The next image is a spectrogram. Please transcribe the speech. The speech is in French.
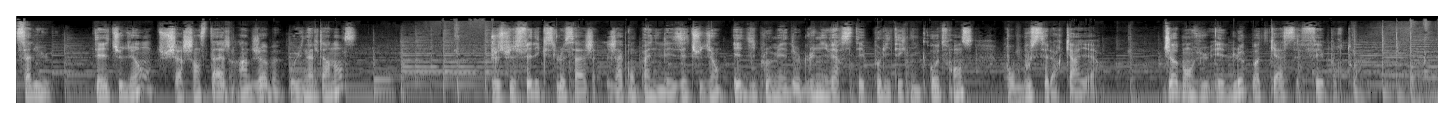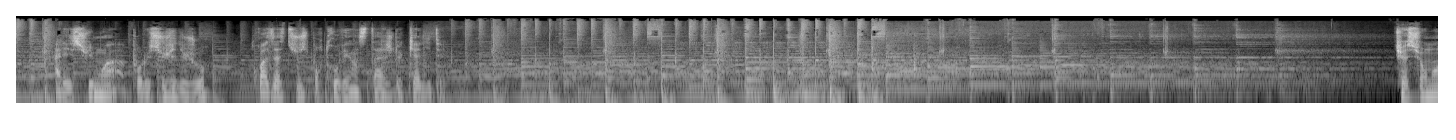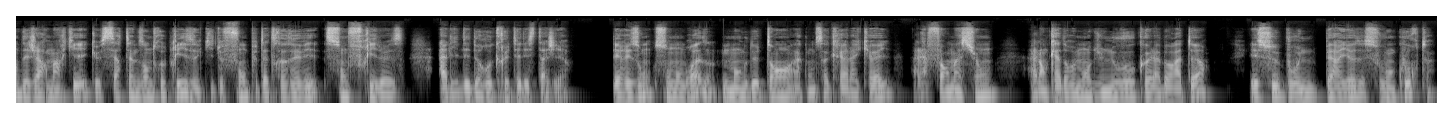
Salut, t'es étudiant, tu cherches un stage, un job ou une alternance? Je suis Félix Lesage, j'accompagne les étudiants et diplômés de l'Université Polytechnique Hauts-de-France pour booster leur carrière. Job en vue est le podcast fait pour toi. Allez, suis-moi pour le sujet du jour, trois astuces pour trouver un stage de qualité. Tu as sûrement déjà remarqué que certaines entreprises qui te font peut-être rêver sont frileuses à l'idée de recruter des stagiaires. Les raisons sont nombreuses, manque de temps à consacrer à l'accueil, à la formation, à l'encadrement du nouveau collaborateur, et ce pour une période souvent courte.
